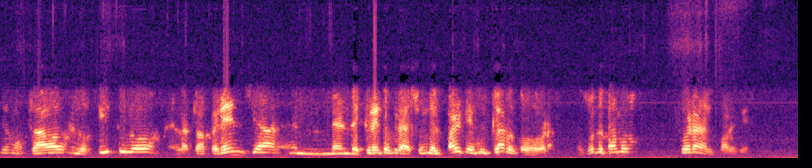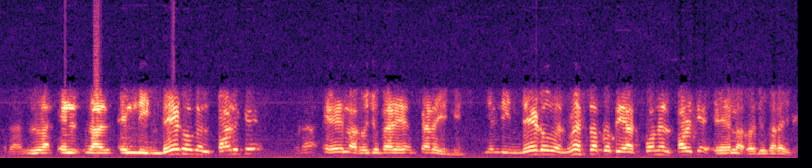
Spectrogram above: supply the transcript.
demostrado en los títulos, en la transferencia, en el decreto de creación del parque, es muy claro todo ahora. Nosotros estamos fuera del parque el, lindero del parque es el arroyo Caraíní y el lindero de nuestra propiedad con el parque es el arroyo Caraíní.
